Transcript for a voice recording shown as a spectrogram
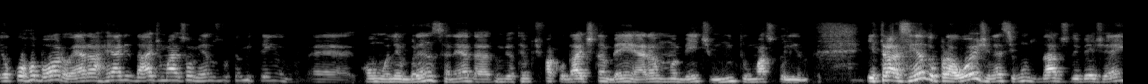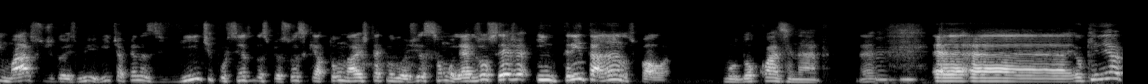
eu corroboro, era a realidade mais ou menos do que eu me tenho é, como lembrança né, da, do meu tempo de faculdade também, era um ambiente muito masculino. E trazendo para hoje, né, segundo dados do IBGE, em março de 2020, apenas 20% das pessoas que atuam na área de tecnologia são mulheres, ou seja, em 30 anos, Paula, mudou quase nada. Né? Uhum. É, é, eu queria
